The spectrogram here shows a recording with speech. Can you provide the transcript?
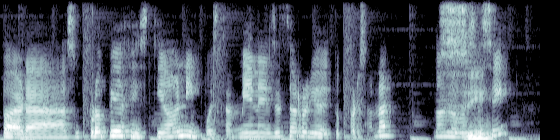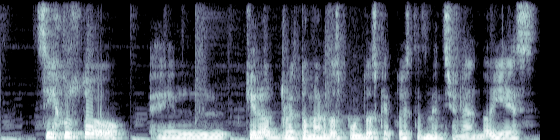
para su propia gestión y pues también el desarrollo de tu personal. ¿No lo ves así? Sí, justo quiero retomar dos puntos que tú estás mencionando y es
